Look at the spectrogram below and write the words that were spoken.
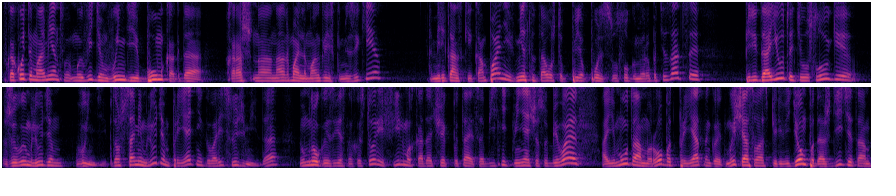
в какой-то момент мы видим в Индии бум, когда хорошо, на нормальном английском языке американские компании вместо того, чтобы пользоваться услугами роботизации, передают эти услуги живым людям в Индии. Потому что самим людям приятнее говорить с людьми. Да? Ну, много известных историй в фильмах, когда человек пытается объяснить, меня сейчас убивают, а ему там робот приятно говорит, мы сейчас вас переведем, подождите там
